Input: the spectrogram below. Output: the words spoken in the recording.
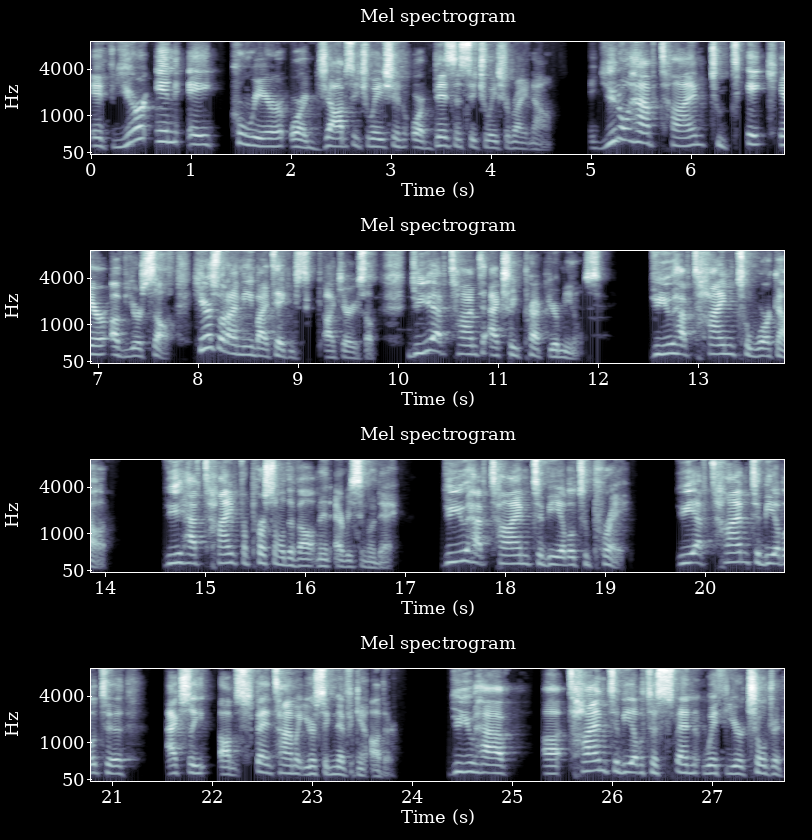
if you're in a career or a job situation or a business situation right now, you don't have time to take care of yourself. Here's what I mean by taking uh, care of yourself. Do you have time to actually prep your meals? Do you have time to work out? Do you have time for personal development every single day? Do you have time to be able to pray? Do you have time to be able to actually um, spend time with your significant other? Do you have uh, time to be able to spend with your children?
